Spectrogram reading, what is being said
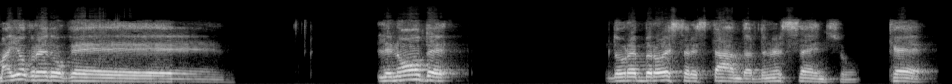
Ma io credo che le note dovrebbero essere standard, nel senso che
